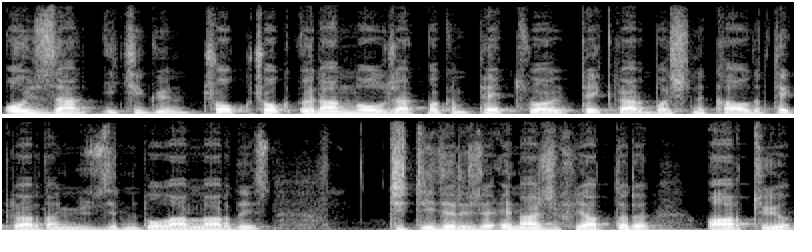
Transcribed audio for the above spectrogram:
O yüzden iki gün çok çok önemli olacak. Bakın petrol tekrar başını kaldır tekrardan 120 dolarlardayız. Ciddi derece enerji fiyatları artıyor.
